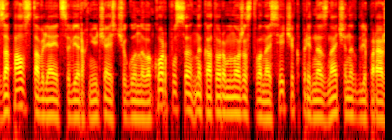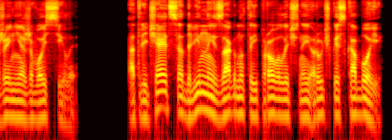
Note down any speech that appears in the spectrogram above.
Запал вставляется в верхнюю часть чугунного корпуса, на котором множество насечек, предназначенных для поражения живой силы. Отличается длинной загнутой проволочной ручкой-скобой,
